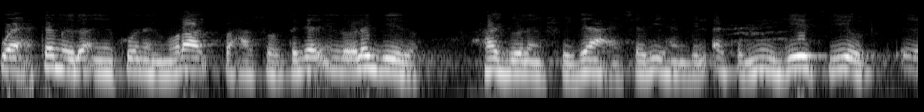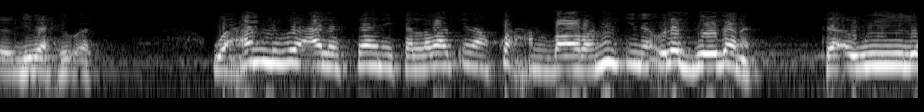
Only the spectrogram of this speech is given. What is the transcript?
ويحتمل أن يكون المراad waxaa suurtagala in loola jeedo رaجuلا شhuجاعا شhبيها بالأسد. nin geesiyo لباaxi u أrk وxمله على الثاني ka labaad inaan ku xنbaaro nin inaa ula jeedana ta'wiilu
